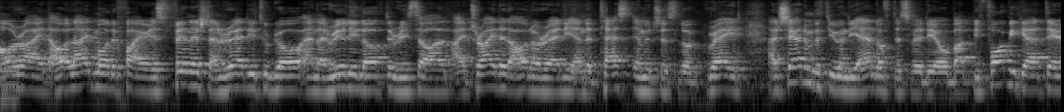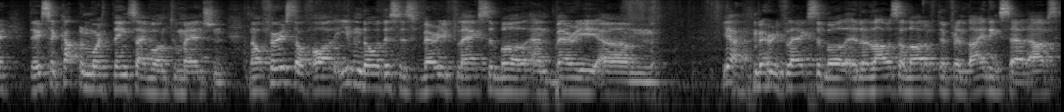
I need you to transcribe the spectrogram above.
Alright, our light modifier is finished and ready to go and I really love the result. I tried it out already and the test images look great. I'll share them with you in the end of this video but before we get there, there's a couple more things I want to mention. Now first of all, even though this is very flexible and very um, yeah, very flexible. It allows a lot of different lighting setups.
